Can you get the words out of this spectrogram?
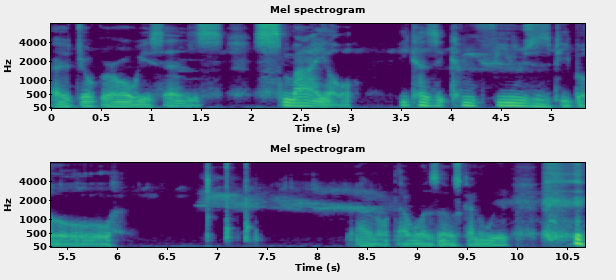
As Joker always says, smile because it confuses people. I don't know what that was. That was kind of weird.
